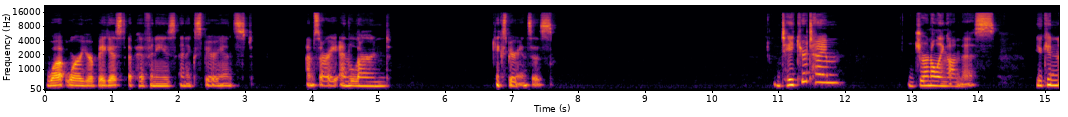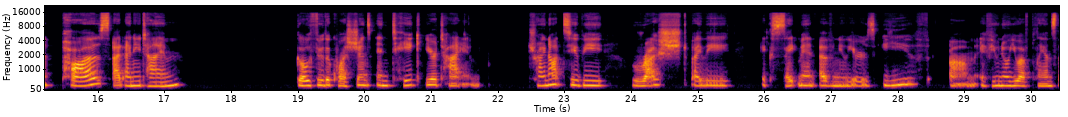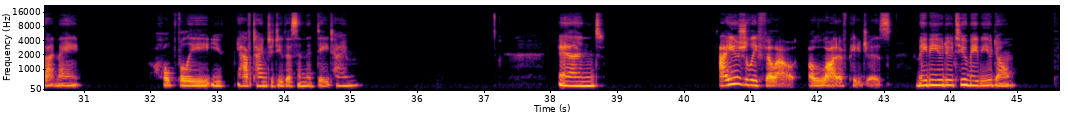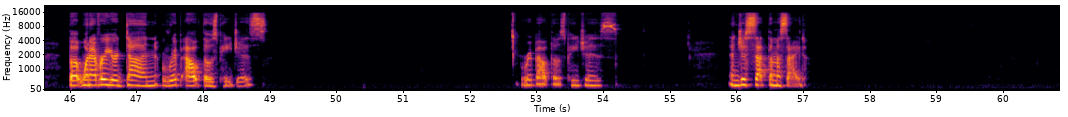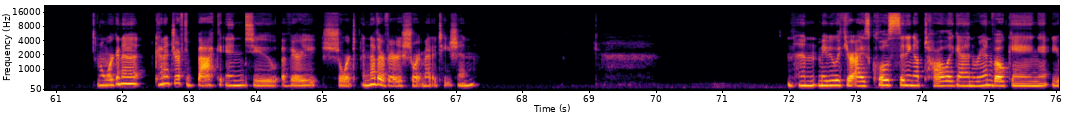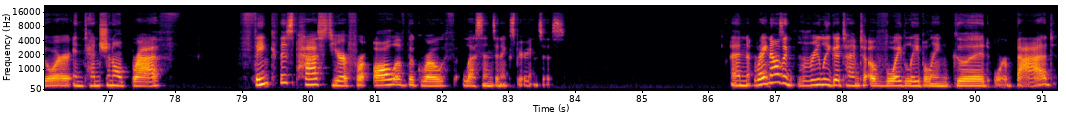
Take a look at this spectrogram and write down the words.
What were your biggest epiphanies and experienced, I'm sorry, and learned experiences? Take your time journaling on this. You can pause at any time, go through the questions, and take your time. Try not to be rushed by the excitement of New Year's Eve um, if you know you have plans that night, hopefully you have time to do this in the daytime. And I usually fill out a lot of pages. Maybe you do too, maybe you don't. But whenever you're done, rip out those pages. Rip out those pages and just set them aside. And we're going to kind of drift back into a very short, another very short meditation. And maybe with your eyes closed, sitting up tall again, reinvoking your intentional breath. Think this past year for all of the growth, lessons, and experiences. And right now is a really good time to avoid labeling good or bad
